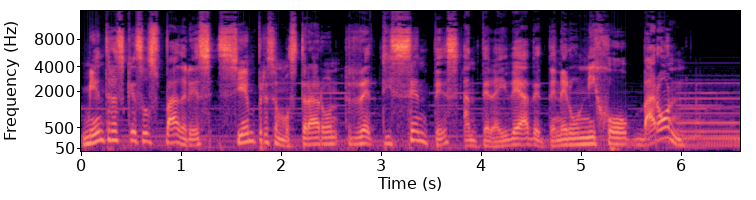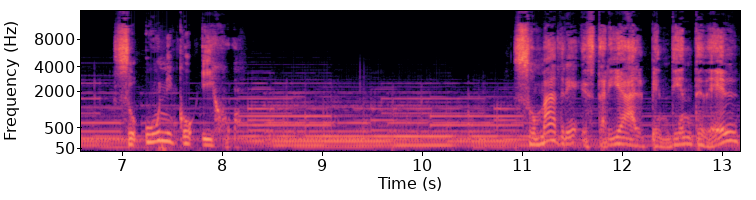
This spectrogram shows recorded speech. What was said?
mientras que sus padres siempre se mostraron reticentes ante la idea de tener un hijo varón, su único hijo. Su madre estaría al pendiente de él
